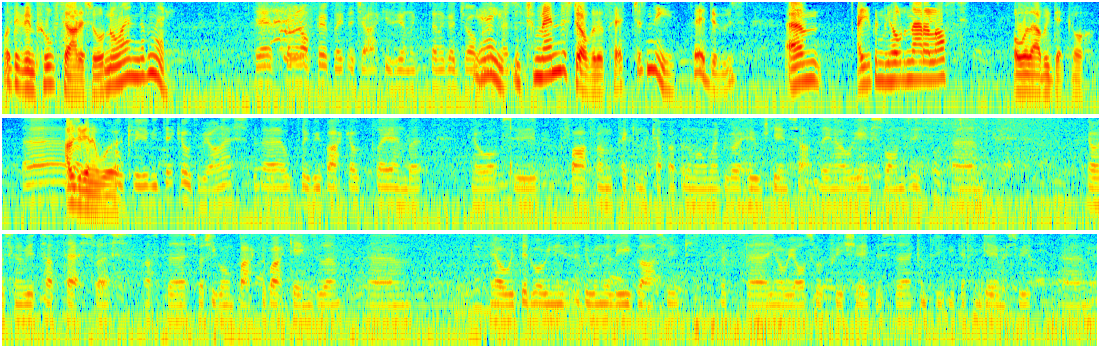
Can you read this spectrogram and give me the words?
Well, they've improved Road no end, haven't they? Yeah, it's coming off fair play to Jack. He's done a good job. Yeah, he's the done a tremendous job with the pitch, isn't he? Fair dues. Um, are you going to be holding that aloft? Or will that be Dicko? Uh, How's it gonna work? Hopefully it'll be Dicko to be honest. Uh, hopefully we'll be back out playing, but you know obviously far from picking the cup up at the moment. We've got a huge game Saturday now against Swansea. Um, you know it's going to be a tough test for us after, especially going back-to-back games with them. Um, you know we did what we needed to do in the league last week, but uh, you know we also appreciate this uh, completely different game this week. Um,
